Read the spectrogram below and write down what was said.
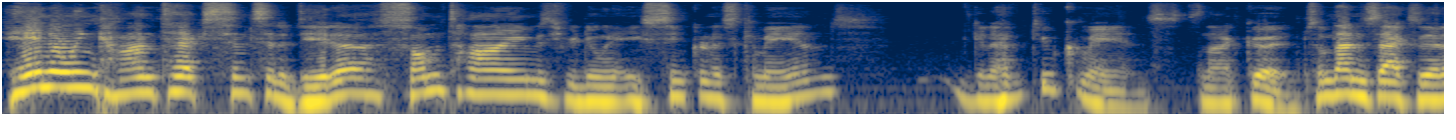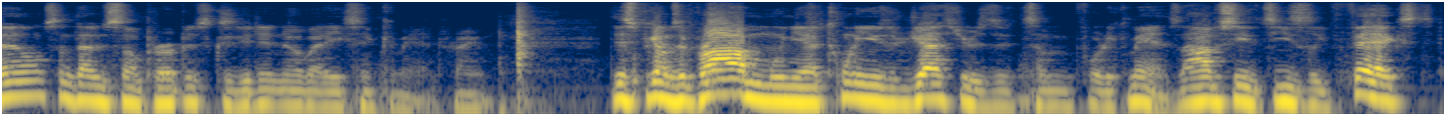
Handling context sensitive data. Sometimes, if you're doing asynchronous commands, you're gonna have two commands. It's not good. Sometimes it's accidental, sometimes it's on purpose because you didn't know about async command, right? This becomes a problem when you have 20 user gestures at some 40 commands. Now, obviously, it's easily fixed.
